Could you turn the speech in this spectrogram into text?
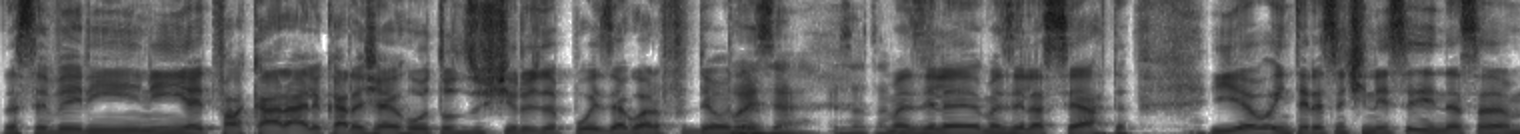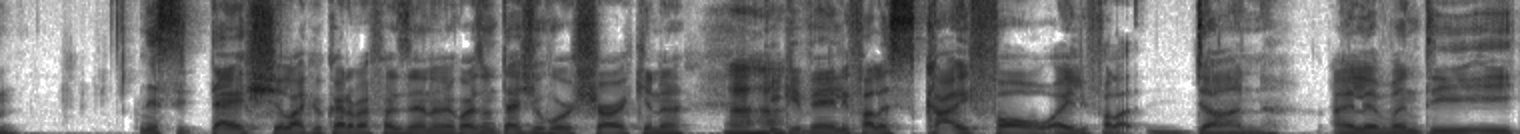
da Severine. E aí tu fala: caralho, o cara já errou todos os tiros depois e agora? Fudeu, né? Pois é, exatamente. Mas ele, é, mas ele acerta. E é interessante nesse, nessa, nesse teste lá que o cara vai fazendo, é quase um teste de Rorschach, né? Aham. Que, que vem ele fala Skyfall, aí ele fala Done. Aí levanta e, e,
